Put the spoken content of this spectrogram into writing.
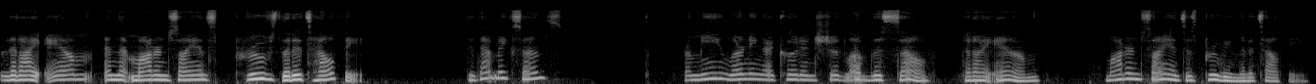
that I am and that modern science proves that it's healthy. Did that make sense? For me, learning I could and should love this self that I am, modern science is proving that it's healthy.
